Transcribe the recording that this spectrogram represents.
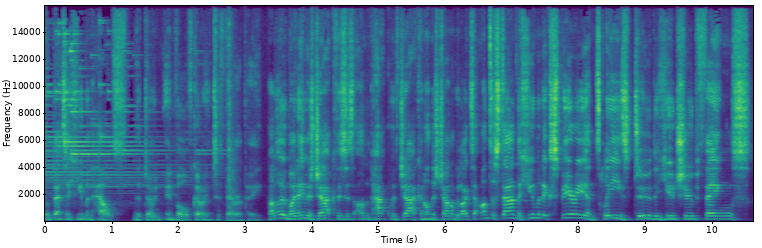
for better human health that don't involve going to therapy. Hello, my name is Jack. This is Unpack with Jack, and on this channel, we like to understand the human experience. Please do the YouTube things.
